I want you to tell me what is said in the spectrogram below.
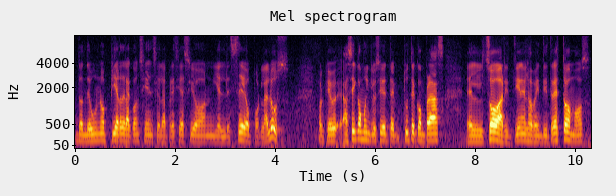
donde uno pierde la conciencia, la apreciación y el deseo por la luz. Porque así como inclusive tú te compras el Zohar y tienes los 23 tomos,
